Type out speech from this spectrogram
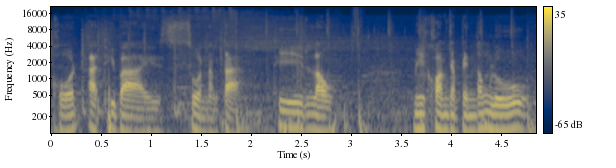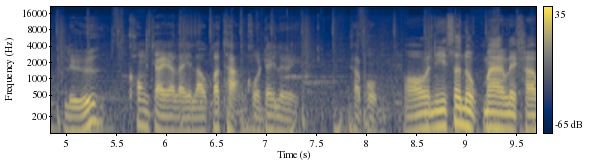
โค้ดอธิบายส่วนต่างๆ ที่เรามีความจำเป็นต้องรู้ หรือข้องใจอะไรเราก็ถามโค้ดได้เลยครับผมอ๋อวันนี้สนุกมากเลยครับ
